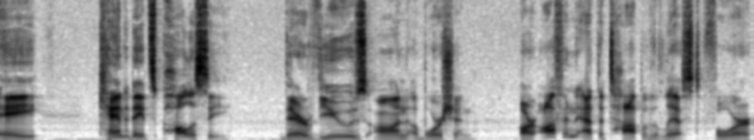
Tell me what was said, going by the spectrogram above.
a candidate's policy, their views on abortion, are often at the top of the list for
